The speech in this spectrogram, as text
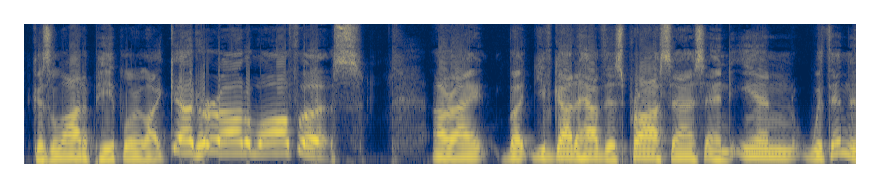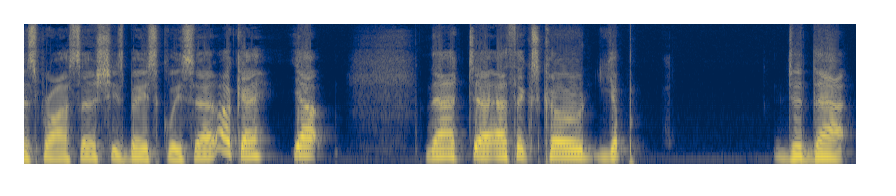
because a lot of people are like, "Get her out of office." All right, but you've got to have this process, and in within this process, she's basically said, "Okay, yep, that uh, ethics code, yep, did that.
